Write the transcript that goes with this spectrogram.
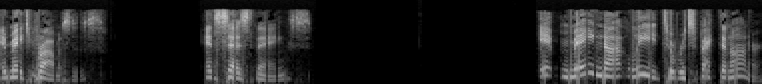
and makes promises and says things, it may not lead to respect and honor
